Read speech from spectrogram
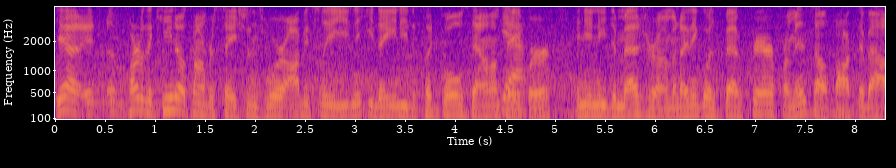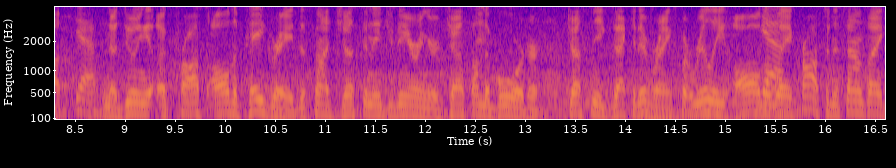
Yeah, it, uh, part of the keynote conversations were obviously, you, you, know, you need to put goals down on yeah. paper, and you need to measure them, and I think it was Bev Crair from Intel talked about, yeah. you know, doing it across all the pay grades. It's not just in engineering, or just on the board, or just in the executive ranks, but really all yeah. the way across, and it sounds like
